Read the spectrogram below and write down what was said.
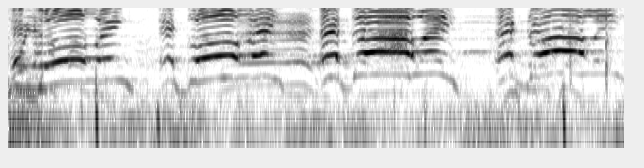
É gol, hein? É gol, hein? É gol, hein? É gol, hein?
